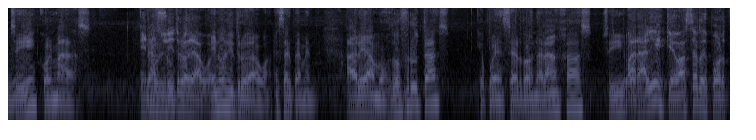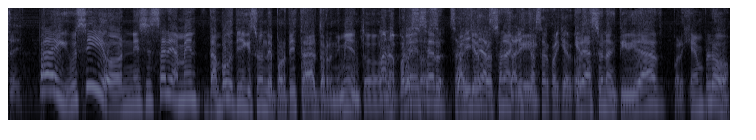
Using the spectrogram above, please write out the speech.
¿sí? Colmadas. En un litro de agua. En un litro de agua, exactamente. Agregamos dos frutas, que pueden ser dos naranjas, ¿sí? Para alguien que va a hacer deporte. Para sí, o necesariamente, tampoco tiene que ser un deportista de alto rendimiento. Bueno, puede ser cualquier persona que hacer cualquier quiere hacer una actividad, por ejemplo,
